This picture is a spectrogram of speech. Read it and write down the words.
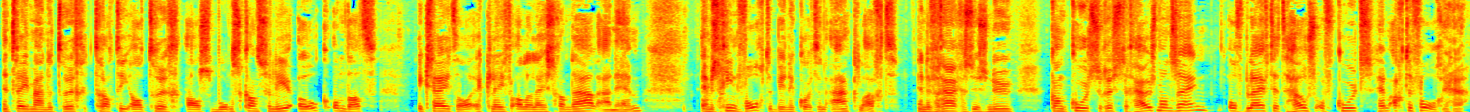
En twee maanden terug trad hij al terug als bondskanselier. Ook omdat, ik zei het al, er kleven allerlei schandalen aan hem. En misschien volgt er binnenkort een aanklacht. En de vraag is dus nu: kan Koerts rustig huisman zijn? Of blijft het House of Koerts hem achtervolgen? Ja.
